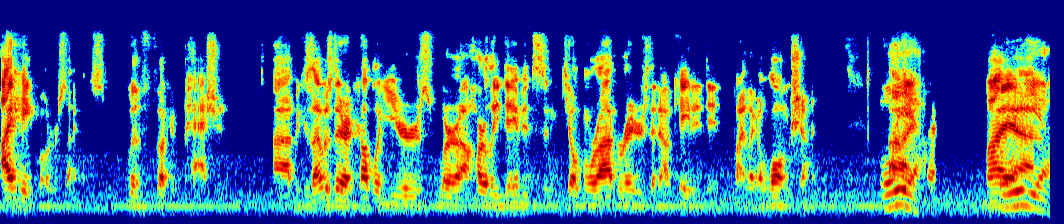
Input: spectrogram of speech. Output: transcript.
I hate motorcycles with fucking passion uh, because I was there a couple of years where uh, Harley Davidson killed more operators than Al Qaeda did by like a long shot. Oh Uh, yeah. My, oh uh, yeah.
